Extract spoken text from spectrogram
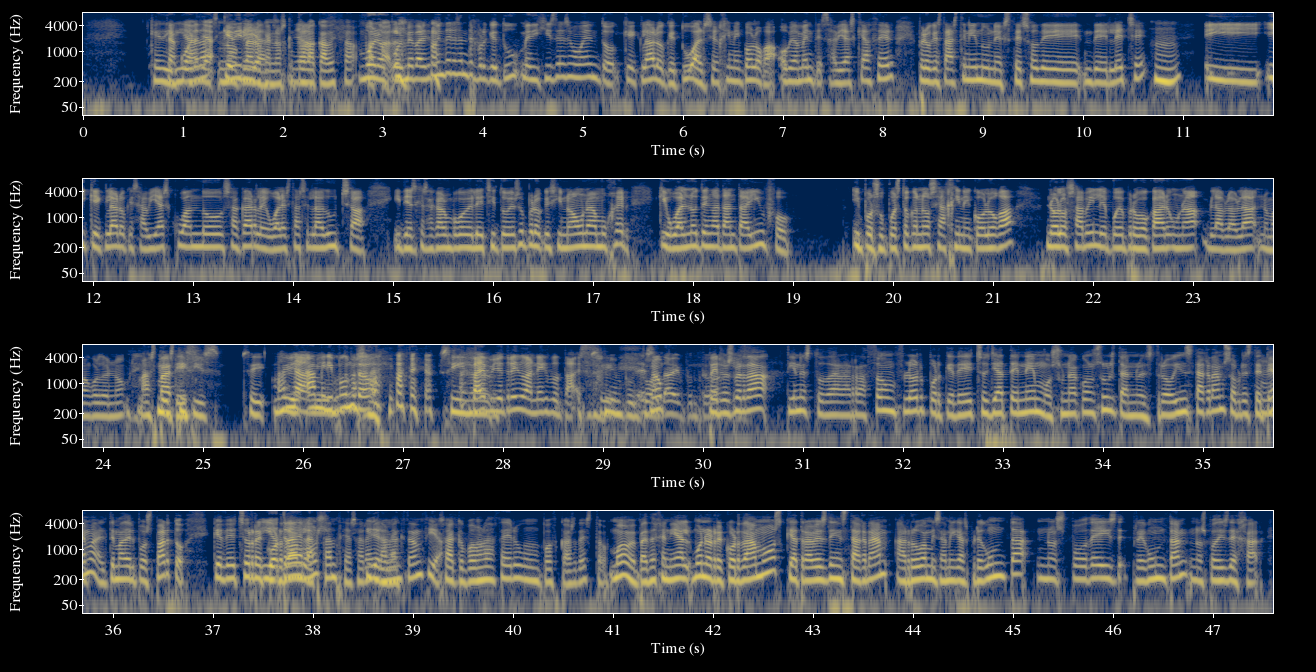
¿Qué ¿Te diría? acuerdas? Ya- ¿Qué no, claro dirías? que nos quitó la cabeza. Bueno, fatal. pues me pareció muy interesante porque tú me dijiste en ese momento que, claro, que tú al ser ginecóloga, obviamente sabías qué hacer, pero que estabas teniendo un exceso de, de leche. Mm. Y, y que claro, que sabías cuándo sacarla, igual estás en la ducha y tienes que sacar un poco de leche y todo eso, pero que si no a una mujer que igual no tenga tanta info y por supuesto que no sea ginecóloga, no lo sabe y le puede provocar una bla bla bla, no me acuerdo el nombre. Mastitis. Sí, Anda, muy bien. Ah, mini punto punto. Sí, no, Vale, pero yo he traído anécdota, eso Sí, también punto. eso No, también punto. pero es verdad, tienes toda la razón, Flor, porque de hecho ya tenemos una consulta en nuestro Instagram sobre este tema, el tema del posparto, que de hecho y recordamos... otra de lactancia, Sara, y de la lactancia. O sea, que podemos hacer un podcast de esto. Bueno, me parece genial. Bueno, recordamos que a través de Instagram, arroba mis amigas pregunta, nos podéis, preguntan, nos podéis dejar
